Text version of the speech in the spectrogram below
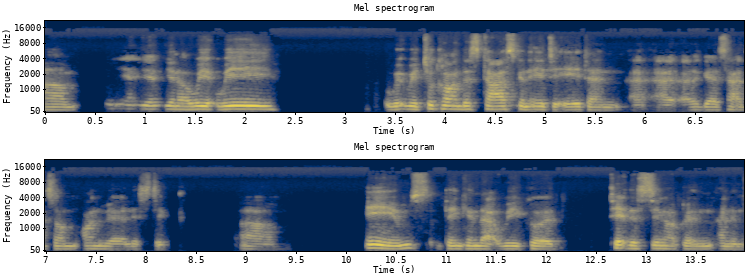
um, you, you know, we, we, we, we took on this task in 88 and I, I guess had some unrealistic um, aims, thinking that we could take this thing up in, and in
